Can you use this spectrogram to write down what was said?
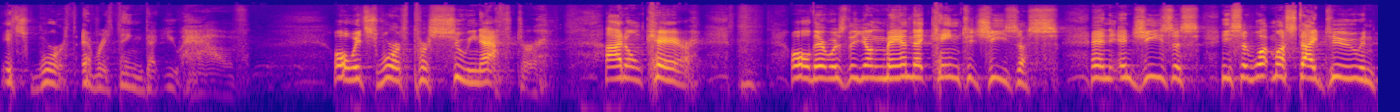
it's worth everything that you have. Oh, it's worth pursuing after. I don't care. Oh, there was the young man that came to Jesus. And, and Jesus, he said, What must I do? And,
